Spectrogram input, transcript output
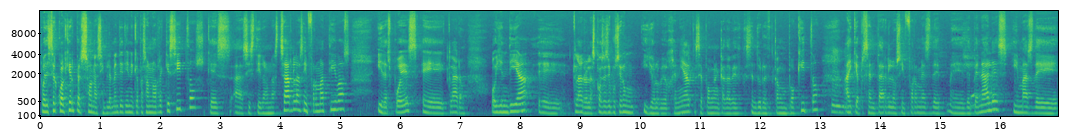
puede ser cualquier persona, simplemente tiene que pasar unos requisitos, que es asistir a unas charlas informativas y después, eh, claro, hoy en día, eh, claro, las cosas se pusieron, y yo lo veo genial, que se pongan cada vez, que se endurezcan un poquito, hay que presentar los informes de, eh, de penales y más de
